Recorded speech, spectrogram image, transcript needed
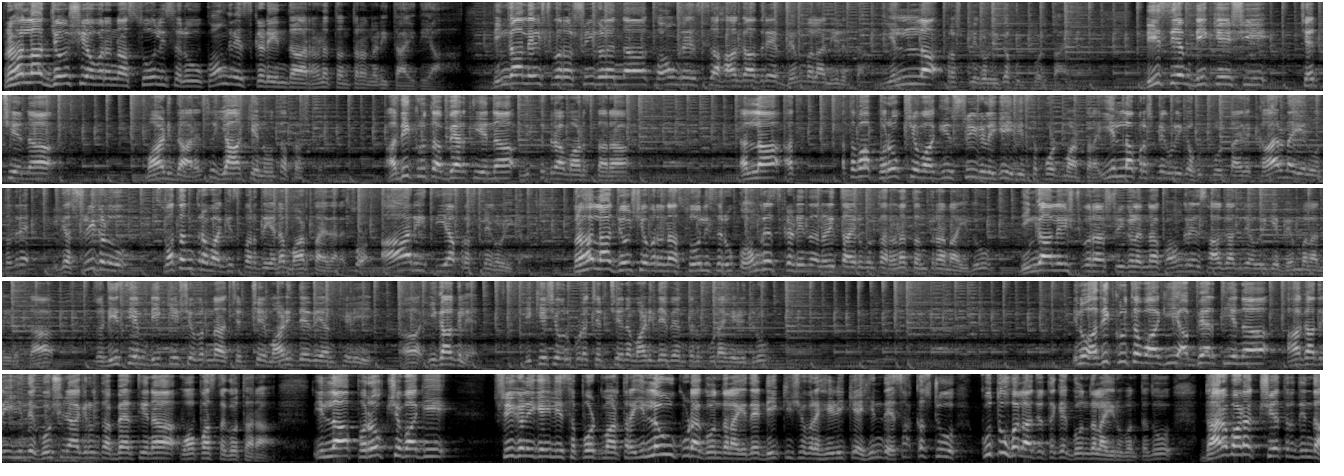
ಪ್ರಹ್ಲಾದ್ ಜೋಶಿ ಅವರನ್ನ ಸೋಲಿಸಲು ಕಾಂಗ್ರೆಸ್ ಕಡೆಯಿಂದ ರಣತಂತ್ರ ನಡೀತಾ ಇದೆಯಾ? ಲಿಂಗಾಲೇಶ್ವರ ಶ್ರೀಗಳನ್ನ ಕಾಂಗ್ರೆಸ್ ಹಾಗಾದ್ರೆ ಬೆಂಬಲ ನೀಡುತ್ತಾ? ಎಲ್ಲ ಪ್ರಶ್ನೆಗಳು ಈಗ ಹುಟ್ಕೊಳ್ತಾ ಇದೆ. D C M, D K Shi ಚರ್ಚೆಯನ್ನ ಮಾಡಿದ್ದಾರೆ. ಸೊ ಯಾಕೆ ಅನ್ನುವಂಥ ಪ್ರಶ್ನೆ. ಅಧಿಕೃತ ಅಭ್ಯರ್ಥಿಯನ್ನ ವಿತ್ಡ್ರಾ ಮಾಡಿಸ್ತಾರಾ? ಅತ್- ಅಥವಾ ಪರೋಕ್ಷವಾಗಿ ಶ್ರೀಗಳಿಗೆ ಇಲ್ಲಿ ಸಪೋರ್ಟ್ ಮಾಡ್ತಾರೆ? ಎಲ್ಲ ಪ್ರಶ್ನೆಗಳು ಈಗ ಹುಟ್ಕೊಳ್ತಾ ಇದೆ. ಕಾರಣ ಏನು ಅಂತಂದ್ರೆ, ಈಗ ಶ್ರೀಗಳು ಸ್ವತಂತ್ರವಾಗಿ ಸ್ಪರ್ಧೆಯನ್ನು ಮಾಡ್ತಾ ಇದ್ದಾರೆ. ಸೊ ಆ ರೀತಿಯ ಪ್ರಶ್ನೆಗಳು ಈಗ. ಪ್ರಹ್ಲಾದ್ ಜೋಶಿ ಅವರನ್ನ ಸೋಲಿಸಲು ಕಾಂಗ್ರೆಸ್ ಕಡೆಯಿಂದ ನಡೀತಾ ಇರುವಂತಹ ರಣತಂತ್ರನ ಇದು. ಲಿಂಗಾಲೇಶ್ವರ ಶ್ರೀಗಳನ್ನ ಕಾಂಗ್ರೆಸ್ ಹಾಗಾದ್ರೆ ಅವರಿಗೆ ಬೆಂಬಲ ನೀಡುತ್ತಾ? So D C M D K Shi ಅವರನ್ನ ಚರ್ಚೆ ಮಾಡಿದ್ದೇವೆ ಅಂತ ಹೇಳಿ ಈಗಾಗಲೇ ಡಿ ಕೆ ಶಿ ಅವರು ಕೂಡ ಚರ್ಚೆಯನ್ನು ಮಾಡಿದ್ದೇವೆ ಅಂತಲೂ ಕೂಡ ಹೇಳಿದ್ರು. ಇನ್ನು ಅಧಿಕೃತವಾಗಿ ಅಭ್ಯರ್ಥಿಯನ್ನ ಹಾಗಾದ್ರೆ ಈ ಹಿಂದೆ ಘೋಷಣೆ ಆಗಿರುವಂಥ ಅಭ್ಯರ್ಥಿಯನ್ನ ವಾಪಸ್ ತಗೋತಾರ? ಇಲ್ಲ ಪರೋಕ್ಷವಾಗಿ ಶ್ರೀಗಳಿಗೆ ಇಲ್ಲಿ ಸಪೋರ್ಟ್ ಮಾಡ್ತಾರೆ? ಇಲ್ಲವೂ ಕೂಡ ಗೊಂದಲ ಇದೆ. ಡಿ ಕೆ ಶಿ ಅವರ ಹೇಳಿಕೆಯ ಹಿಂದೆ ಸಾಕಷ್ಟು ಕುತೂಹಲ ಜೊತೆಗೆ ಗೊಂದಲ ಇರುವಂಥದ್ದು. ಧಾರವಾಡ ಕ್ಷೇತ್ರದಿಂದ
